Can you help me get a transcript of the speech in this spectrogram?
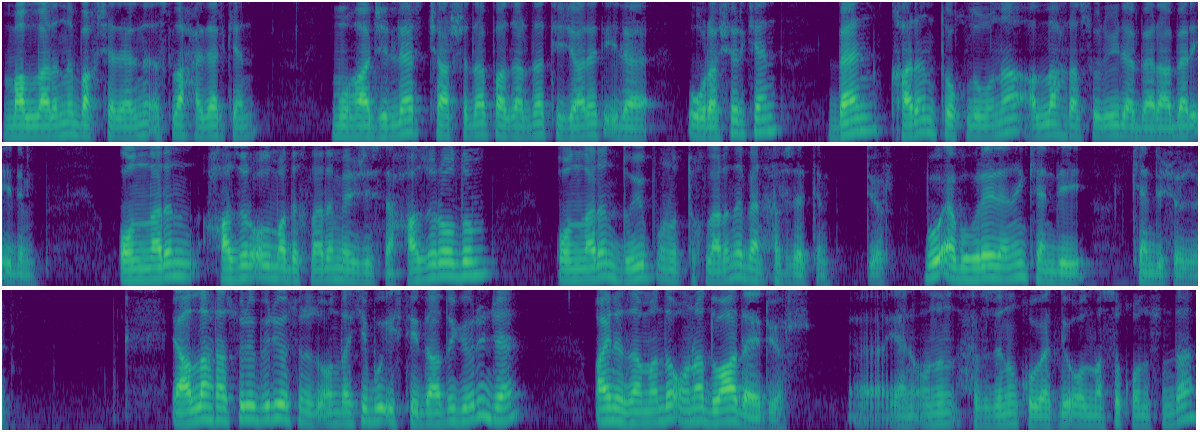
mallarını, bahçelerini ıslah ederken, muhacirler çarşıda, pazarda ticaret ile uğraşırken ben karın tokluğuna Allah Resulü ile beraber idim. Onların hazır olmadıkları mecliste hazır oldum. Onların duyup unuttuklarını ben hafzettim diyor. Bu Ebu Hureyre'nin kendi kendi sözü. E Allah Resulü biliyorsunuz ondaki bu istidadı görünce aynı zamanda ona dua da ediyor. E, yani onun hafızının kuvvetli olması konusunda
